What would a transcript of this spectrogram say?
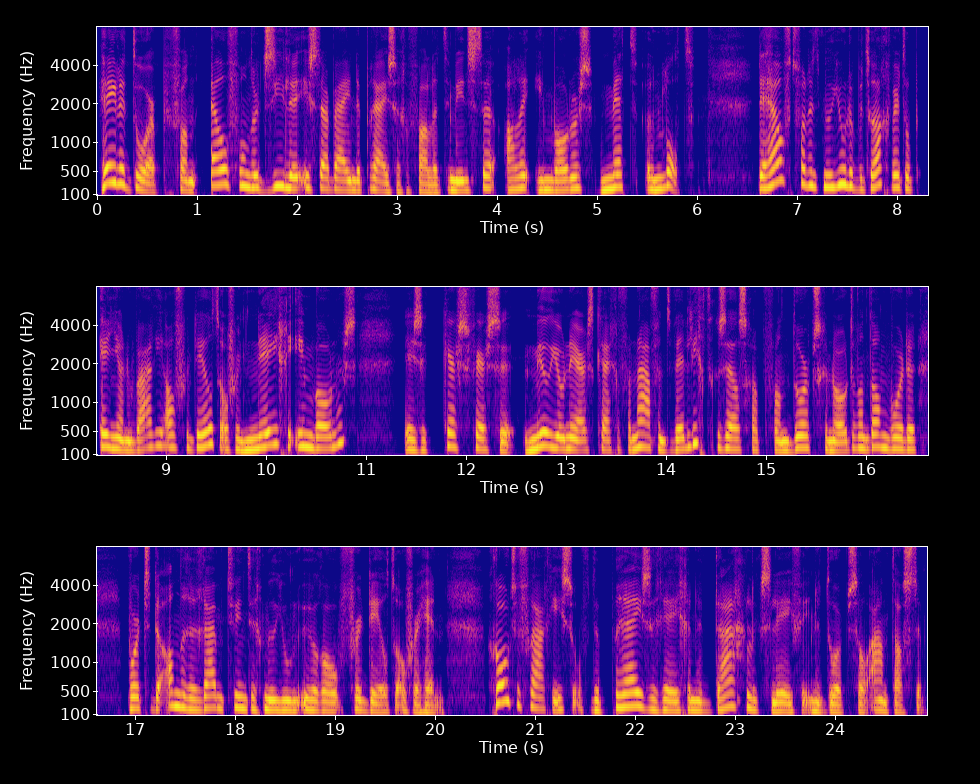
Hele dorp van 1100 zielen is daarbij in de prijzen gevallen. Tenminste, alle inwoners met een lot. De helft van het miljoenenbedrag werd op 1 januari al verdeeld over negen inwoners. Deze kerstverse miljonairs krijgen vanavond wellicht gezelschap van dorpsgenoten... want dan worden, wordt de andere ruim 20 miljoen euro verdeeld over hen. Grote vraag is of de prijzenregen het dagelijks leven in het dorp zal aantasten.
